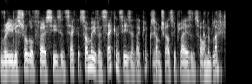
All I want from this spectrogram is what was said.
really struggle first season, second, some even second season, like look, some Chelsea players and so on. and they've left.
